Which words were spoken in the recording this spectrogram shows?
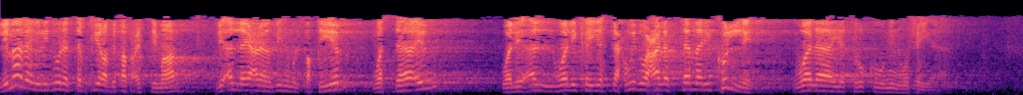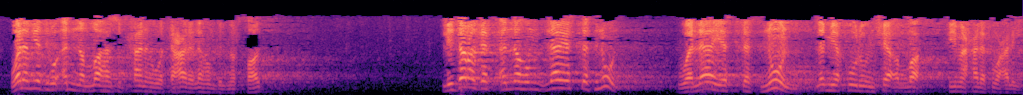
لماذا يريدون التبكير بقطع الثمار؟ لئلا يعلم بهم الفقير والسائل ولكي يستحوذوا على الثمر كله ولا يتركوا منه شيئا. ولم يدروا أن الله سبحانه وتعالى لهم بالمرصاد. لدرجة أنهم لا يستثنون ولا يستثنون لم يقولوا إن شاء الله فيما حلفوا عليه.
